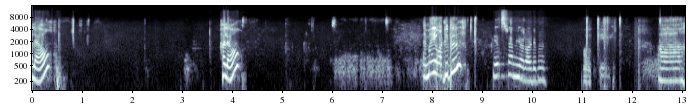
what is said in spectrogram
Hello? Hello? Am I audible? Yes, ma'am, you're audible. Okay. Uh,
